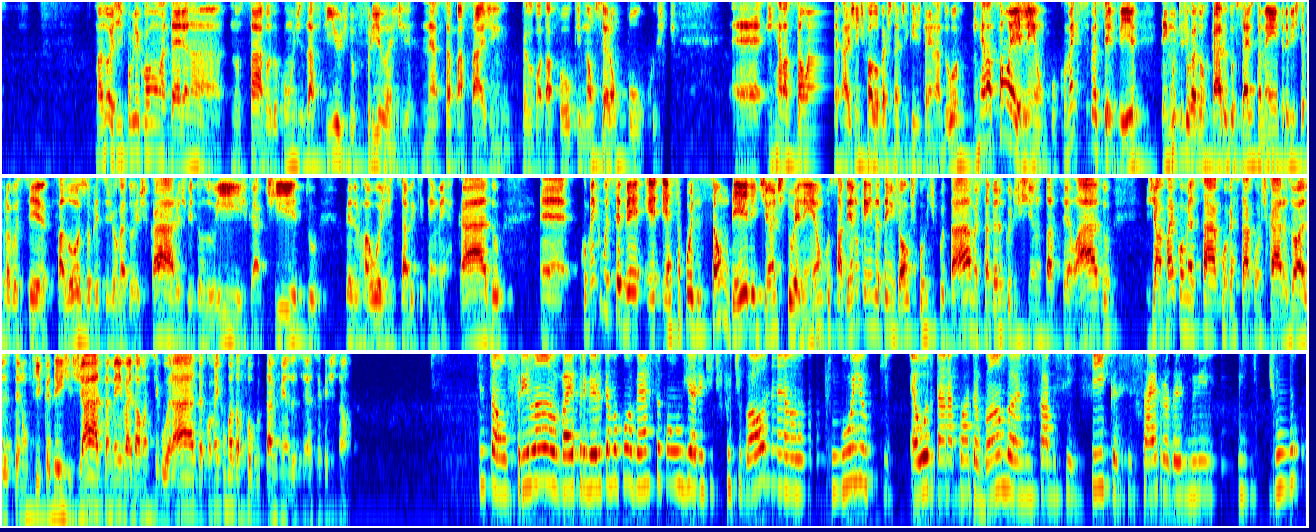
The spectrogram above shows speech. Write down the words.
Manu, a gente publicou uma matéria na, no sábado com os desafios do Freeland nessa passagem pelo Botafogo, que não serão poucos. É, em relação a, a gente falou bastante aqui de treinador, em relação a elenco, como é que você vê? Tem muito jogador caro, o Dorcélio também, entrevista para você, falou sobre esses jogadores caros, Vitor Luiz, Gatito, Pedro Raul, a gente sabe que tem mercado. É, como é que você vê essa posição dele diante do elenco, sabendo que ainda tem jogos por disputar, mas sabendo que o destino está selado? Já vai começar a conversar com os caras, olha, você não fica desde já, também vai dar uma segurada. Como é que o Botafogo está vendo essa questão? Então, o Freeland vai primeiro ter uma conversa com o gerente de futebol, né, o Túlio, que é outro que está na corda bamba, não sabe se fica, se sai para 2021.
